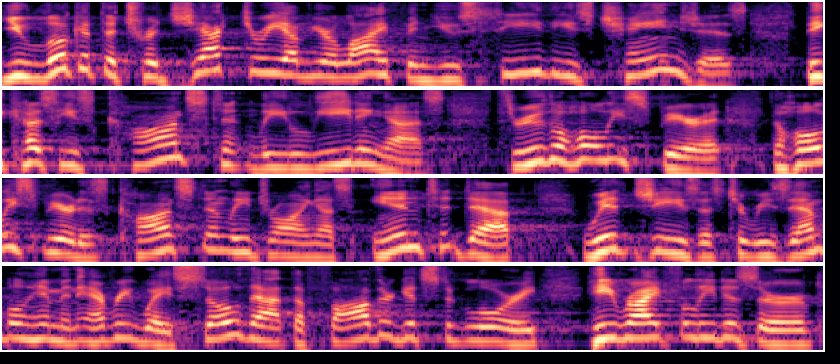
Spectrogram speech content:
you look at the trajectory of your life and you see these changes because He's constantly leading us through the Holy Spirit. The Holy Spirit is constantly drawing us into depth with Jesus to resemble Him in every way so that the Father gets the glory He rightfully deserved.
